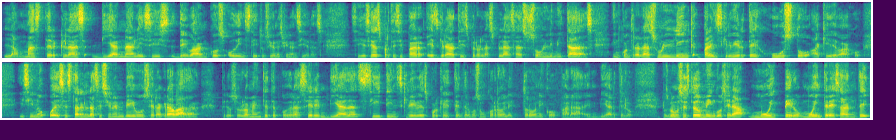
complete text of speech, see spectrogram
la masterclass de análisis de bancos o de instituciones financieras. Si deseas participar es gratis, pero las plazas son limitadas. Encontrarás un link para inscribirte justo aquí debajo. Y si no puedes estar en la sesión en vivo, será grabada, pero solamente te podrá ser enviada si te inscribes porque tendremos un correo electrónico para enviártelo. Nos vemos este domingo, será muy pero muy interesante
